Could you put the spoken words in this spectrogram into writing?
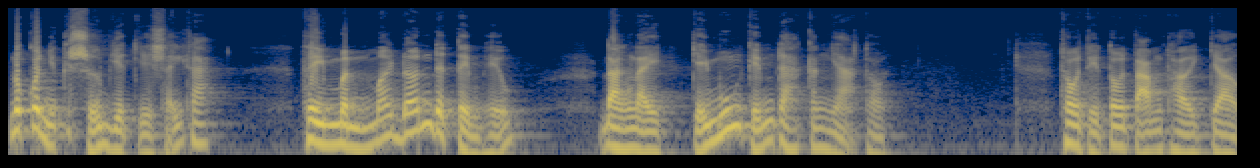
nó có những cái sự việc gì xảy ra, thì mình mới đến để tìm hiểu. Đằng này chỉ muốn kiểm tra căn nhà thôi. Thôi thì tôi tạm thời chờ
